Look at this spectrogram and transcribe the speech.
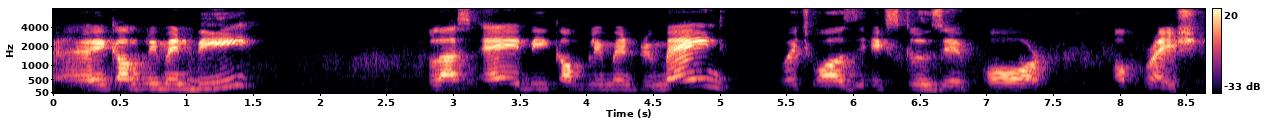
A complement B plus A B complement remained, which was the exclusive OR operation.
